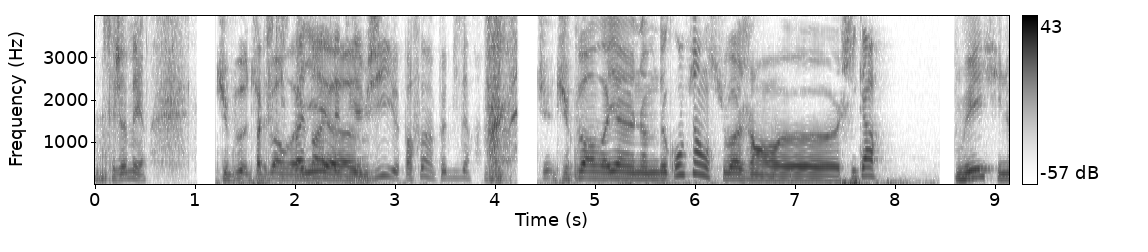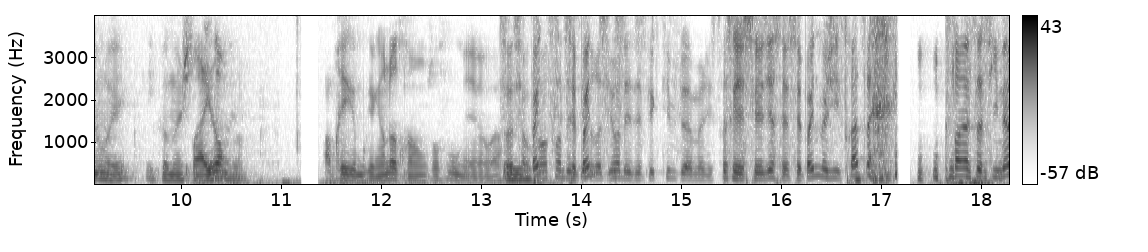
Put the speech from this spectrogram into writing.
on sait jamais. Hein. Tu peux, tu Bah, peux ce qui se passe envoyer. dans la tête euh, du MJ, parfois un peu bizarre. tu, tu peux envoyer un homme de confiance, tu vois, genre euh, Chica, Oui, sinon, oui. Et comme un par exemple. ouais. Après, ou quelqu'un d'autre, hein, on s'en fout, mais voilà. Ça, c'est pas une- c'est pas de une- réduire c'est- les effectifs de la magistrature. C'est c'est dire, c'est c'est pas une magistrate, ça sans l'assassinat.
